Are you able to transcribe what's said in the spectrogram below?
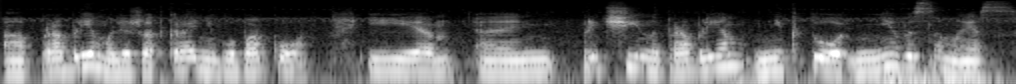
а, проблемы лежат крайне глубоко. И э, причины проблем никто ни в СМС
